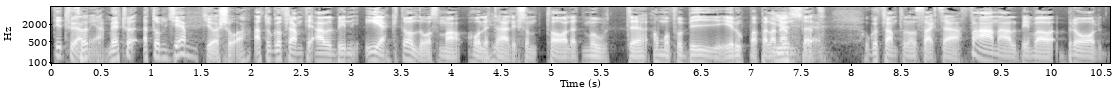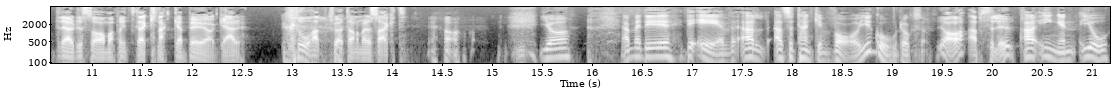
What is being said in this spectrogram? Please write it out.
Det tror jag Så med. Men jag tror att de jämt gör så. Att de går fram till Albin Ekdal då, som har hållit det här liksom, talet mot eh, homofobi i Europaparlamentet. Och går fram till honom och sagt så här, fan Albin vad bra det där du sa om att man inte ska knacka bögar. Så hade, tror jag att han hade sagt. Ja, ja, ja men det, det är all, alltså tanken var ju god också. Ja, absolut. Ja, ingen, jo,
